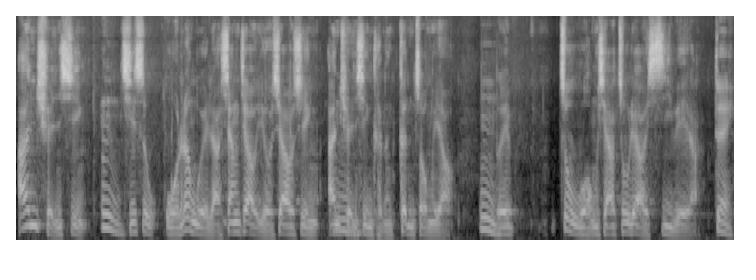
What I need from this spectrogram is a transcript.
安全性。嗯，其实我认为啦，相较有效性，安全性可能更重要。嗯，所以做五红虾做料细微啦。对，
